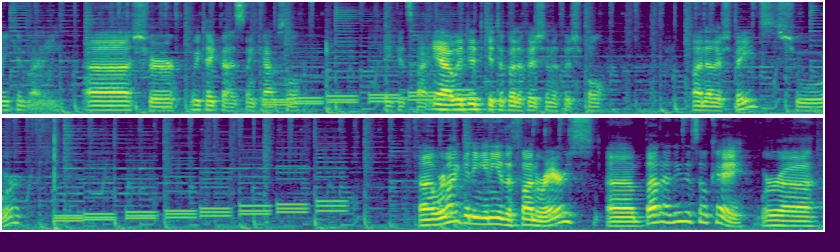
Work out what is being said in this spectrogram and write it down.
Making money. Uh, sure. We take the hustling capsule. I think it's fine. Yeah, we did get to put a fish in the fishbowl. Another spades? Sure. Uh, we're not getting any of the fun rares, uh, but I think that's okay. We're, uh,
